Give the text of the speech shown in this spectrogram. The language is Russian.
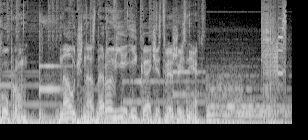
Купрум. Научное здоровье и качестве жизни.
